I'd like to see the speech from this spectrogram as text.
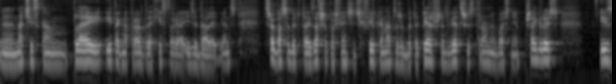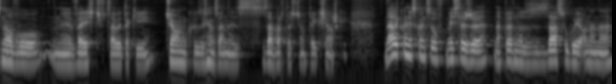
e, naciskam play i tak naprawdę historia idzie dalej, więc trzeba sobie tutaj zawsze poświęcić chwilkę na to, żeby te pierwsze dwie, trzy strony właśnie przegryźć i znowu y, wejść w cały taki ciąg związany z zawartością tej książki. No ale koniec końców myślę, że na pewno zasługuje ona na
